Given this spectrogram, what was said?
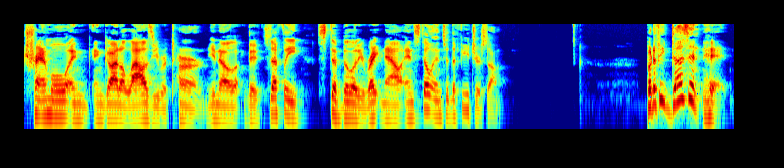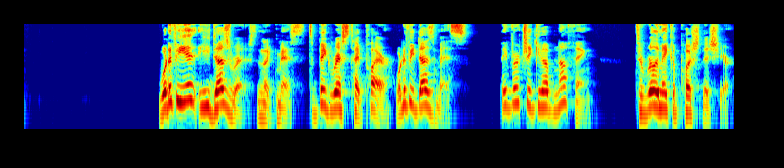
Trammell and, and got a lousy return. You know, there's definitely stability right now and still into the future some. But if he doesn't hit, what if he he does risk and like miss? It's a big risk type player. What if he does miss? They virtually give up nothing to really make a push this year.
